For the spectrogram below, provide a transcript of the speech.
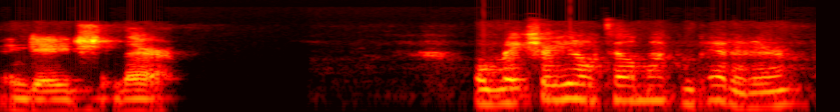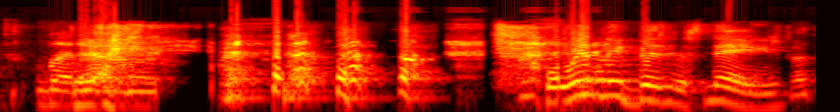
engaged in there? Well, make sure you don't tell my competitor. But um, well, we don't need business names, but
